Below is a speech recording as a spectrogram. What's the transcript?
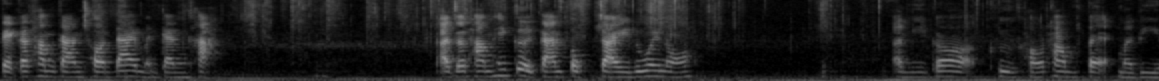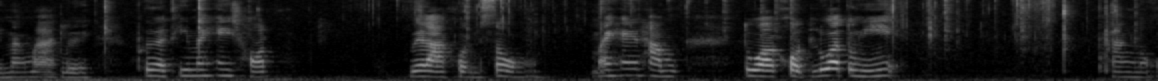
แต่กระทำการช็อตได้เหมือนกันค่ะ อาจจะทำให้เกิดการตกใจด้วยเนาะอันนี้ก็คือเขาทำแปะมาดีมาก ๆเลย เพื่อที่ไม่ให้ช็อตเวลาขนส่ง ไม่ให้ทำตัวขดลวดตรงนี้างน้อง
